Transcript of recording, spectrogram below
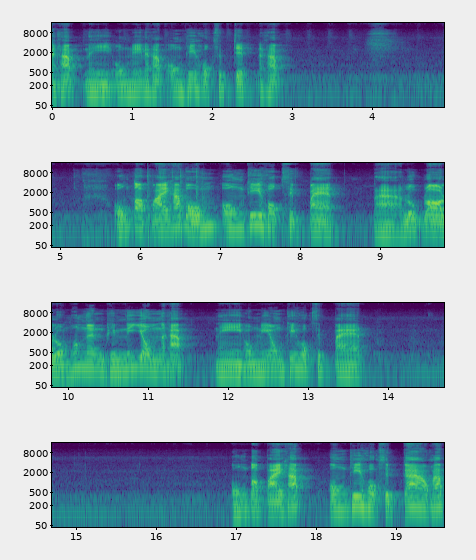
นะครับ นี่องค์นี้นะครับ องค์ที่ 67 นะครับ องค์ต่อไปครับผม องค์ที่ 68อ่ารูปหล่อหลวงพ่อเงินพิมพ์นิยมนะครับ นี่องค์นี้องค์ที่ 68 องค์ต่อไปครับ องค์ที่ 69 ครับ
